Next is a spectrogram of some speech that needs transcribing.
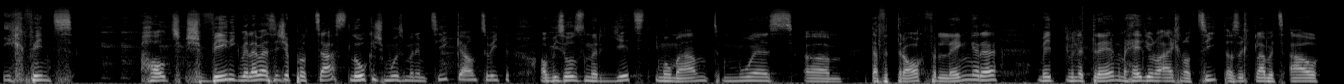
ich finde es halt schwierig, weil eben, es ist ein Prozess, logisch muss man ihm Zeit geben und so weiter, aber wieso dass man jetzt im Moment muss ähm, den Vertrag verlängern muss, mit einem Trainer, man hat ja noch eigentlich noch Zeit. Also ich glaube jetzt auch,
